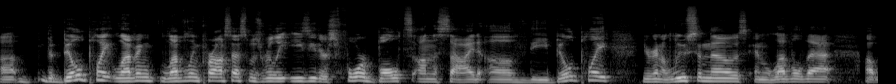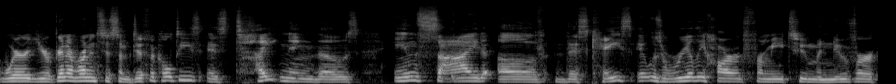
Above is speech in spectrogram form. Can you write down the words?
Uh, the build plate leveling, leveling process was really easy. There's four bolts on the side of the build plate. You're gonna loosen those and level that. Uh, where you're gonna run into some difficulties is tightening those inside of this case, it was really hard for me to maneuver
